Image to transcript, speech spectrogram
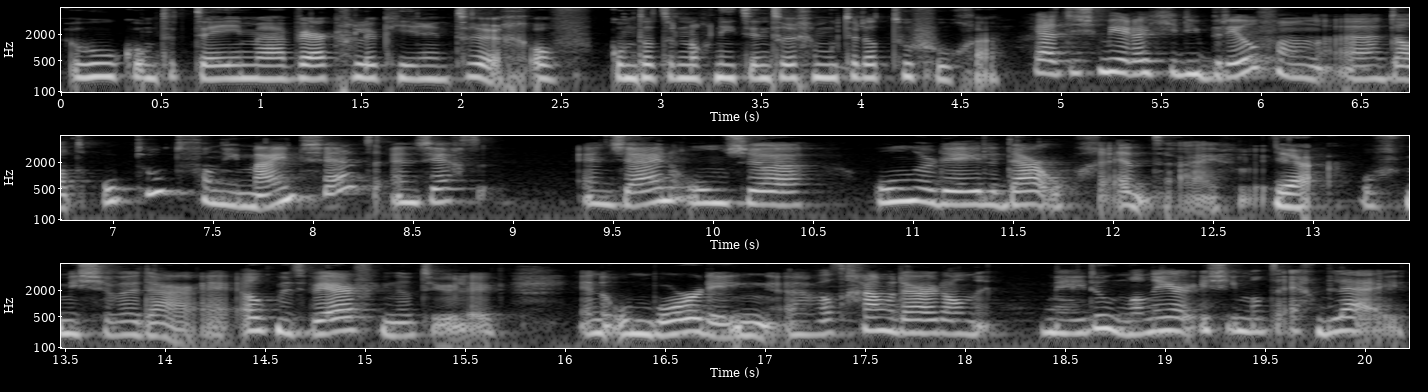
hoe komt het thema werkgeluk hierin terug? Of komt dat er nog niet in terug en moeten dat toevoegen? Ja, het is meer dat je die bril van uh, dat opdoet, van die mindset. En zegt, en zijn onze onderdelen daarop geënt eigenlijk? Ja. Of missen we daar, eh, ook met werving natuurlijk, en onboarding, uh, wat gaan we daar dan mee doen? Wanneer is iemand echt blij?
